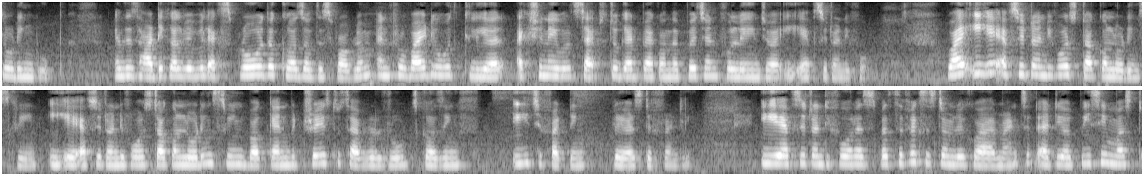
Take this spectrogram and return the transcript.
loading loop. In this article, we will explore the cause of this problem and provide you with clear, actionable steps to get back on the pitch and fully enjoy EAFC24. Why EAFC24 stuck on loading screen? EAFC24 stuck on loading screen bug can be traced to several roots causing each affecting players differently. EAFC24 has specific system requirements that your PC must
